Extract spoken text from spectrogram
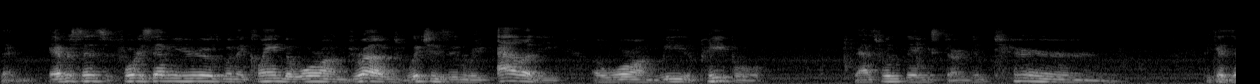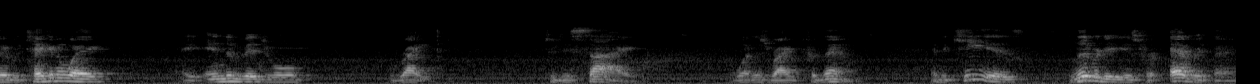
That ever since 47 years when they claimed the war on drugs, which is in reality a war on we the people, that's when things started to turn. Because they were taking away a individual right to decide what is right for them. And the key is liberty is for everything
